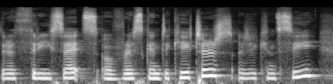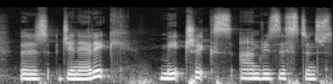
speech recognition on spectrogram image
There are three sets of risk indicators, as you can see. There's generic, matrix, and resistance.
